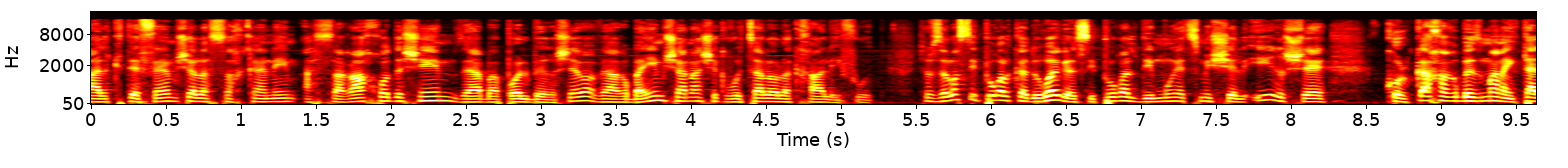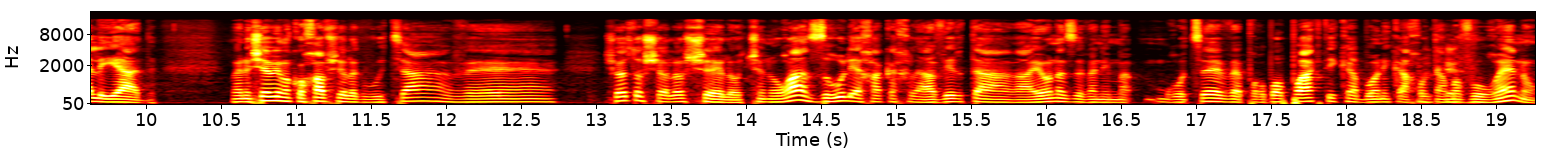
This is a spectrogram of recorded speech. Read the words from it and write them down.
על כתפיהם של השחקנים עשרה חודשים, זה היה בהפועל באר שבע, ו-40 שנה שקבוצה לא לקחה אליפות. עכשיו, זה לא סיפור על כדורגל, סיפור על דימוי עצמי של עיר שכל כך הרבה זמן הייתה ליד. ואני יושב עם הכוכב של הקבוצה, ושואל אותו שלוש שאלות, שנורא עזרו לי אחר כך להעביר את הרעיון הזה, ואני רוצה, ואפרופו פרקטיקה, בואו ניקח אותם אוקיי. עבורנו.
